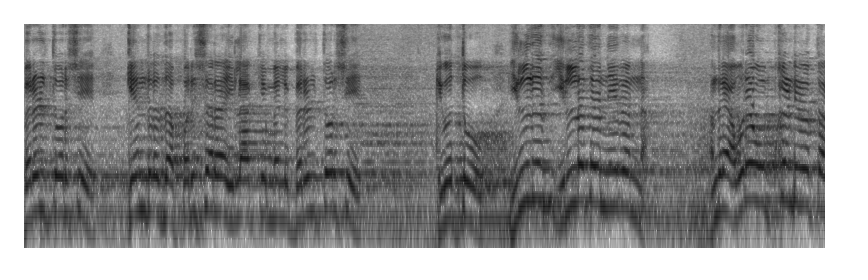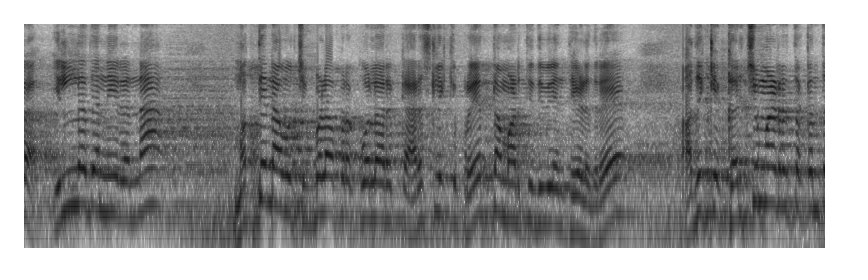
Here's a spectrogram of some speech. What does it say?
ಬೆರಳು ತೋರಿಸಿ, ಕೇಂದ್ರದ ಪರಿಸರ ಇಲಾಖೆ ಮೇಲೆ ಬೆರಳು ತೋರಿಸಿ, ಇವತ್ತು ಇಲ್ಲದ ಇಲ್ಲದ ನೀರನ್ನು, ಅಂದರೆ ಅವರೇ ಒಪ್ಕೊಂಡಿರೋ ಥರ ಇಲ್ಲದ ನೀರನ್ನು ಮತ್ತೆ ನಾವು ಚಿಕ್ಕಬಳ್ಳಾಪುರ ಕೋಲಾರಕ್ಕೆ ಹರಿಸ್ಲಿಕ್ಕೆ ಪ್ರಯತ್ನ ಮಾಡ್ತಿದ್ದೀವಿ ಅಂತ ಹೇಳಿದ್ರೆ, ಅದಕ್ಕೆ ಖರ್ಚು ಮಾಡಿರ್ತಕ್ಕಂಥ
